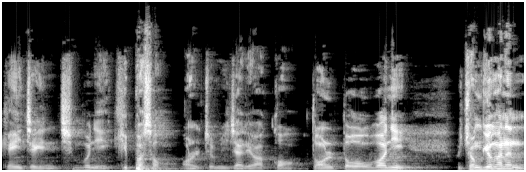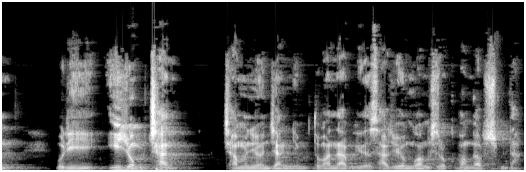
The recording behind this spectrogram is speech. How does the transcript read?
개인적인 친분이 깊어서 오늘 좀 이 자리에 왔고 또 오늘 또 오번이 존경하는 우리 이종찬 자문위원장님 또 만나보게 돼서 아주 영광스럽고 반갑습니다.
